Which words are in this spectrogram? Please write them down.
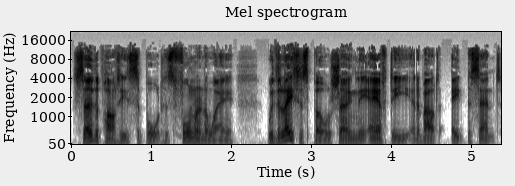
so the party's support has fallen away with the latest poll showing the AFD at about 8%.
